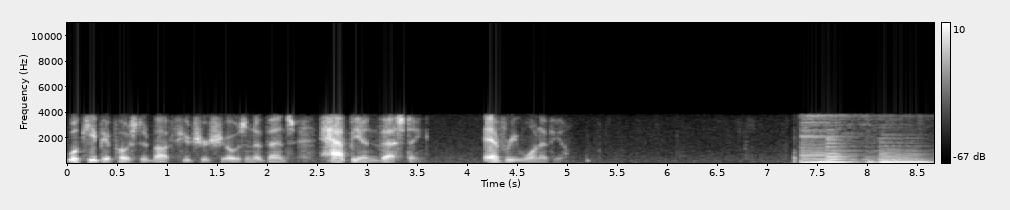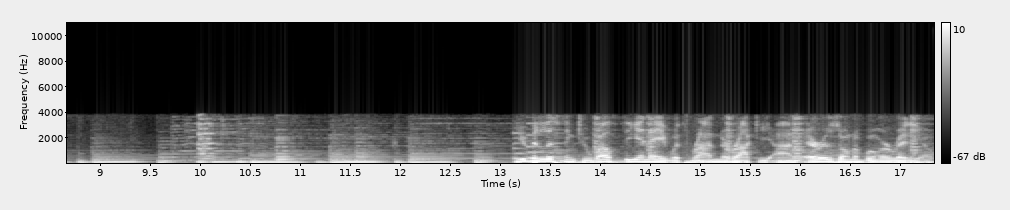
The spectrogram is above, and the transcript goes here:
We'll keep you posted about future shows and events. Happy investing, every one of you. You've been listening to Wealth DNA with Ron Nawrocki on Arizona Boomer Radio.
